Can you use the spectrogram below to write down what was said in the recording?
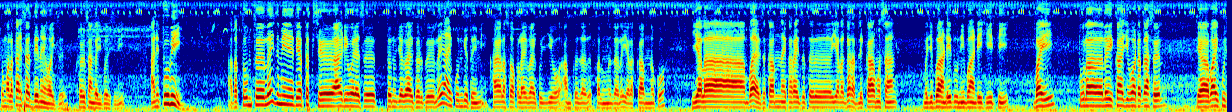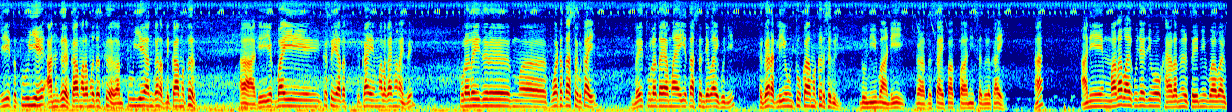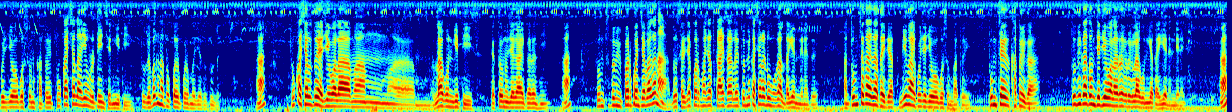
तुम्हाला काय साध्य नाही व्हायचं खरं सांगायची परिस्थिती. आणि तुम्ही आता तुमचं लयच मी त्या तक्ष आयडीवाल्याचं तनुजा गायकरचं लय ऐकून घेतोय मी. खायला सोकलाय बायकोची जीव आमकं झालं फलनं झालं याला काम नको. याला बाहेरचं काम नाही करायचं तर याला घरातले कामं सांग. म्हणजे भांडे दोन्ही भांडे ही ती. बाई तुला लई काळजी वाटत असेल त्या बायकोची तर तू ये आणि घर कामाला मदत कर आणि तू ये आणि घरातली कामं कर. हां ती एक बाई कसं आहे आता काय मला काय म्हणायचं आहे तुला लई जर वाटत असेल काय लई तुला दया माया येत असेल त्या बायकोची तर घरातली येऊन तू कामं कर सगळी. दोन्ही भांडी घरातलं सायपाक पाणी सगळं काय. हां? आणि मला बायकोच्या जीवावर खायला मिळतंय मी बा बायकोच्या जीवावर बसून खातोय. तू कशाला एवढं टेन्शन घेते? तुझं बघ ना तू परपर म्हणजे तुझं. हां? तू कशाला तुझ्या जीवाला लागून घेतीस? त्या तनुजा गायकरण ही हां? तुमचं तुम्ही परपंच बघा ना दुसऱ्याच्या परपंचात काय चाललंय तुम्ही कशाला डोकं घालता घेऊन देण्याचं? आणि तुमचं काय जात आहे त्यात? मी बायकोच्या जीवा बसून खातोय. तुमचं खातोय का? तुम्ही का तुमच्या जीवाला रगरग लागून घेता येणं देण्याची? हां?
